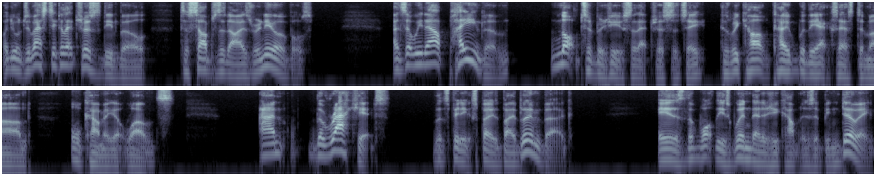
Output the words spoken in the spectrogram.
on your domestic electricity bill to subsidize renewables. And so we now pay them not to produce electricity because we can't cope with the excess demand all coming at once. And the racket that's been exposed by Bloomberg is that what these wind energy companies have been doing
